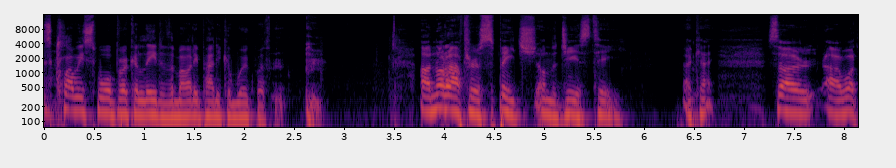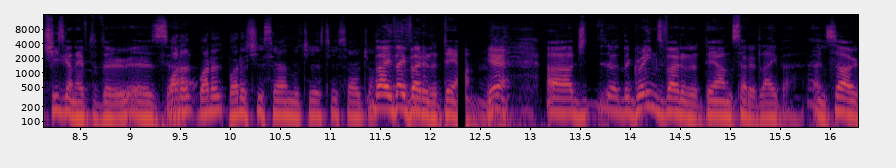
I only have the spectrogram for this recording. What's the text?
Is Chloe Swarbrick a leader the Māori Party can work with? Uh, not after a speech on the GST. Okay. So uh, what she's going to have to do is What uh, did, what, did, what did she say on the GST? Sorry, John. they they voted it down. Yeah. Uh, the the Greens voted it down, so did Labor, and so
